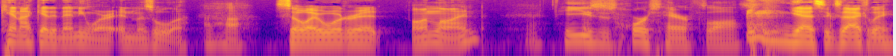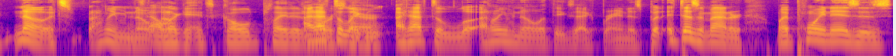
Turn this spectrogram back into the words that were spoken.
cannot get it anywhere in Missoula. Uh huh. So I order it online. He uses horsehair floss. yes, exactly. No, it's I don't even It's know. elegant. It's gold plated. I'd have to like I'd have to look I don't even know what the exact brand is, but it doesn't matter. My point is is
